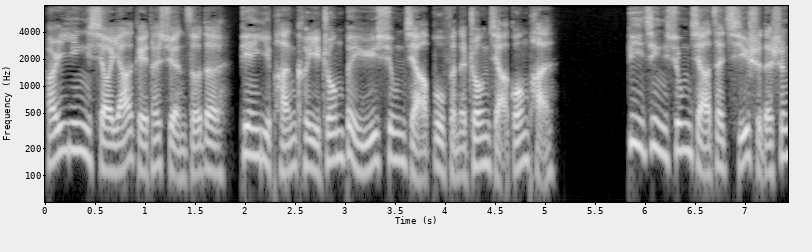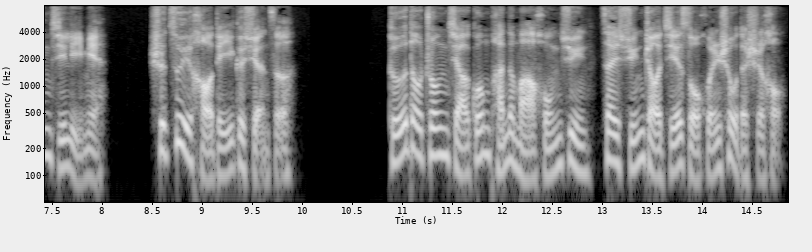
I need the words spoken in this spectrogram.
而应小牙给他选择的便一盘可以装备于胸甲部分的装甲光盘，毕竟胸甲在骑士的升级里面是最好的一个选择。得到装甲光盘的马红俊在寻找解锁魂兽的时候，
